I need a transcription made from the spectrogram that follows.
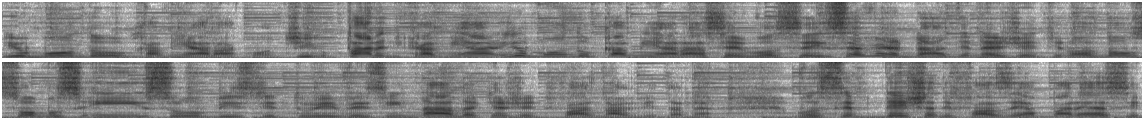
e o mundo caminhará contigo. Para de caminhar e o mundo caminhará sem você. Isso é verdade, né, gente? Nós não somos insubstituíveis em nada que a gente faz na vida, né? Você deixa de fazer, aparece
